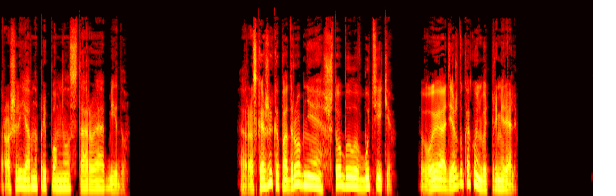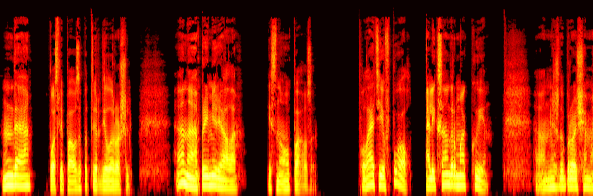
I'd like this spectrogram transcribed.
Рошель явно припомнила старую обиду. «Расскажи-ка подробнее, что было в бутике. Вы одежду какую-нибудь примеряли?» «Да», — после паузы подтвердила Рошель. «Она примеряла». И снова пауза. «Платье в пол. Александр МакКуин. Он, между прочим,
